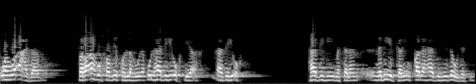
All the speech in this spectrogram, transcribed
وهو أعزب فرآه صديق له يقول هذه أختي يا أخي هذه أختي. هذه مثلا النبي الكريم قال هذه زوجتي.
